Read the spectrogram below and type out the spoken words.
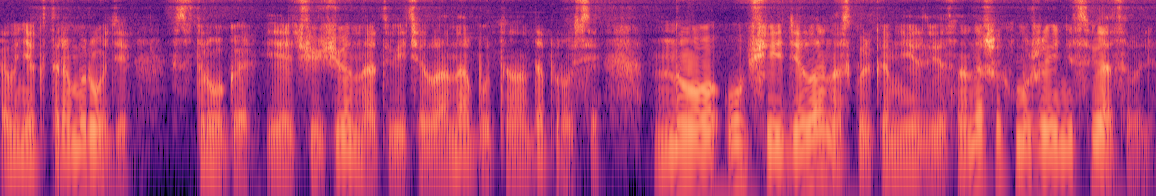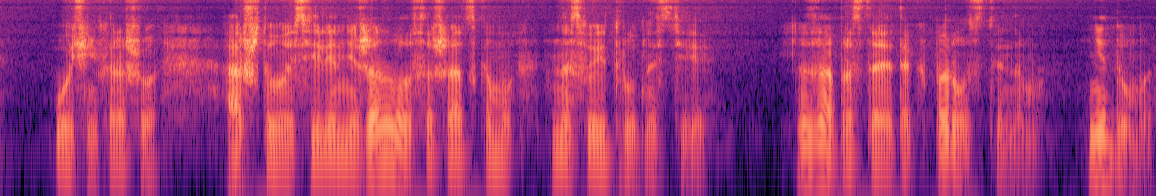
в некотором роде, Строго и отчужденно ответила она, будто на допросе. Но общие дела, насколько мне известно, наших мужей не связывали. Очень хорошо. А что, Селин не жаловался Шацкому на свои трудности? Запросто я так по-родственному. Не думаю.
